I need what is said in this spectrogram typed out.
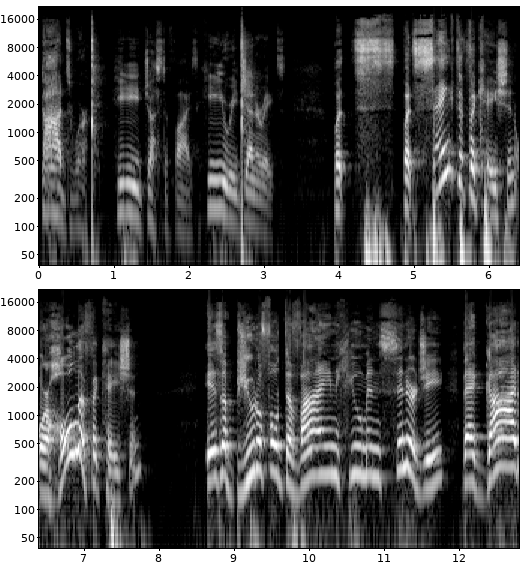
God's work. He justifies, He regenerates. But, but sanctification or holification is a beautiful divine human synergy that God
